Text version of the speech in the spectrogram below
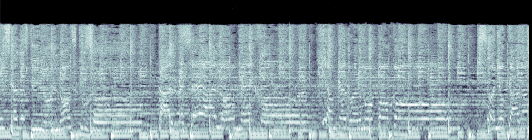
Y si el destino nos cruzó, tal vez sea lo mejor. Y aunque duermo poco, sueño cada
